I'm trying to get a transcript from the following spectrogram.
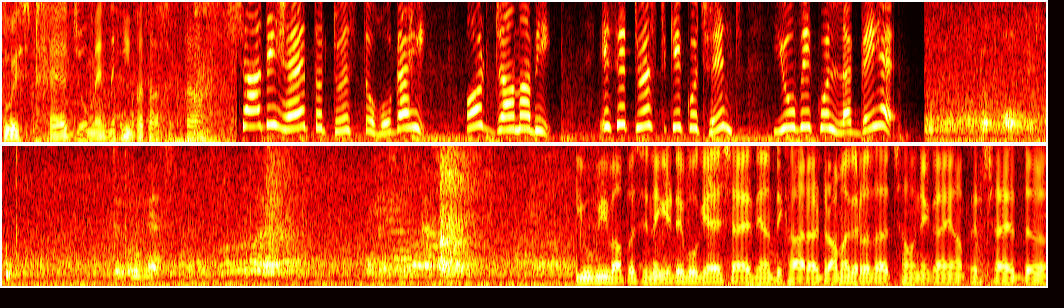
ट्विस्ट है जो मैं नहीं बता सकता। शादी है तो ट्विस्ट तो होगा ही और ड्रामा भी। इसी ट्विस्ट की कुछ हिंट यूवी को लग गई है। यूवी वापस से नेगेटिव हो गया है शायद यहाँ दिखा रहा ड्रामा कर रहा था अच्छा होने का यहाँ फिर शायद अ,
